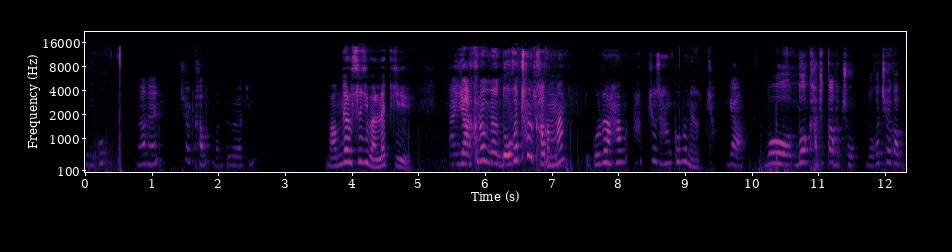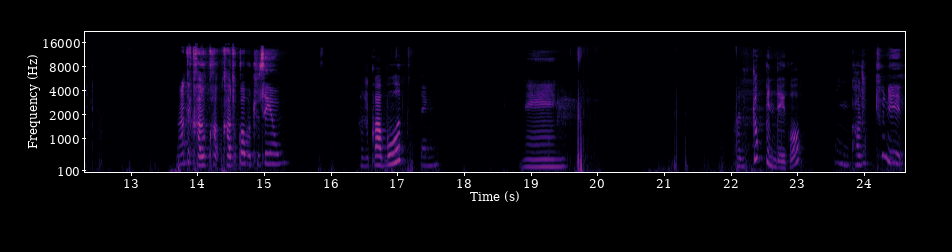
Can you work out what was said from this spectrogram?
그리고 나는 철 갑옷 만들어야지. 마음대로 쓰지 말랬지. 아, 야, 그러면 너가 철 갑옷. 잠깐만 이거를 한, 합쳐서 한꺼번에 넣자. 야, 너, 너 가죽 갑옷 줘. 너가 철 갑옷. 나한테 가죽, 가, 가죽 갑옷 주세요. 가죽 갑옷. 땡. 네. 가죽 조끼인데 이거? 응, 가죽 투닛.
